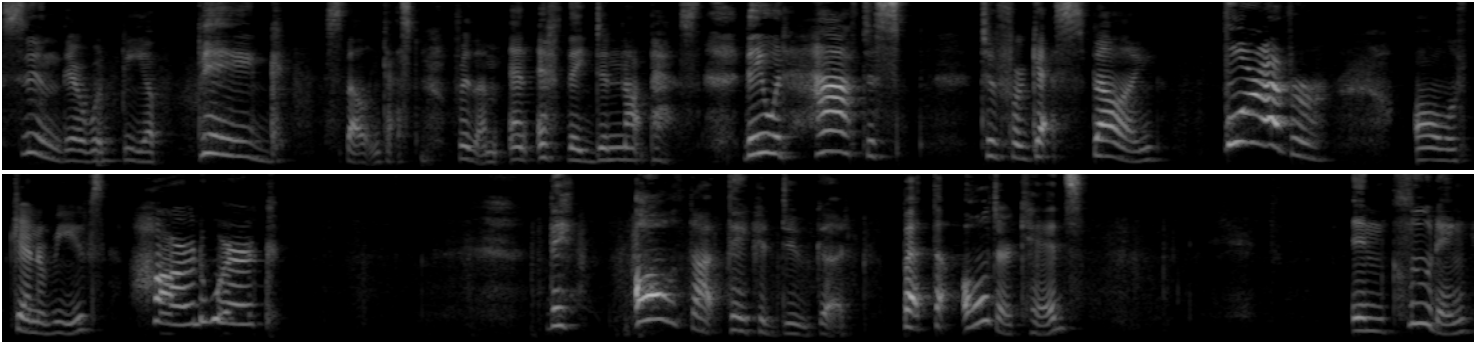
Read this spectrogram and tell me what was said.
Soon there would be a big spelling test for them, and if they did not pass, they would have to to forget spelling forever. All of Genevieve's hard work. They all thought they could do good, but the older kids, including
